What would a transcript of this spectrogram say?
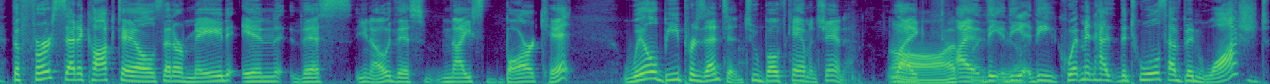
the first set of cocktails that are made in this, you know, this nice bar kit will be presented to both Cam and Shannon. Like Aw, that's I, nice the the the equipment has the tools have been washed.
